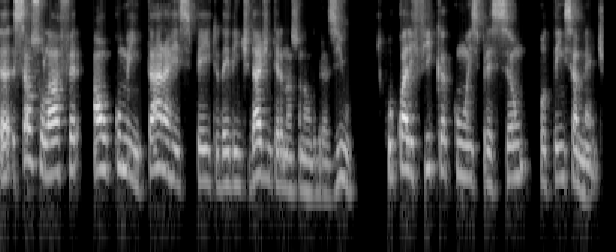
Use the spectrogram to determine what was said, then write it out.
Uh, Celso Laffer, ao comentar a respeito da identidade internacional do Brasil, o qualifica com a expressão potência média.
